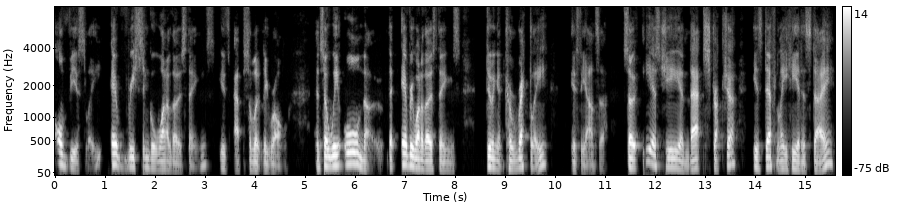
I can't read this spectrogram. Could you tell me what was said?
obviously, every single one of those things is absolutely wrong. And so we all know that every one of those things, doing it correctly, is the answer. So ESG and that structure is definitely here to stay.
